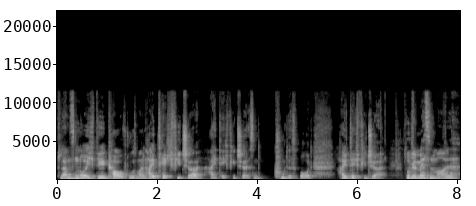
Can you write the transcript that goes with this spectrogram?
Pflanzenleuchte gekauft. Wo ist mein Hightech-Feature? Hightech-Feature ist ein cooles Wort. Hightech-Feature. So, wir messen mal.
